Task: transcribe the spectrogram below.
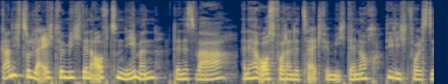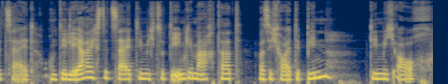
gar nicht so leicht für mich, den aufzunehmen, denn es war eine herausfordernde Zeit für mich, dennoch die lichtvollste Zeit und die lehrreichste Zeit, die mich zu dem gemacht hat, was ich heute bin, die mich auch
